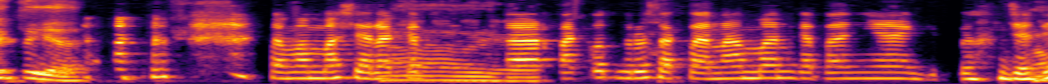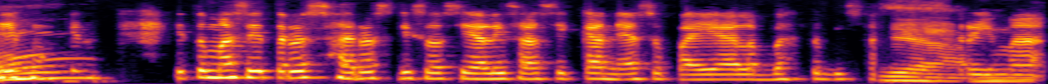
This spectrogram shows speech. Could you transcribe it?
gitu ya sama masyarakat oh, iya. takut merusak tanaman katanya gitu jadi oh. mungkin itu masih terus harus disosialisasikan ya supaya lebah tuh bisa yeah. terima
